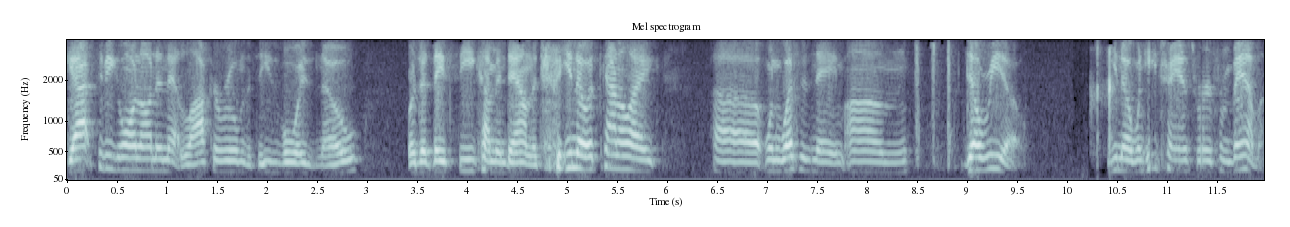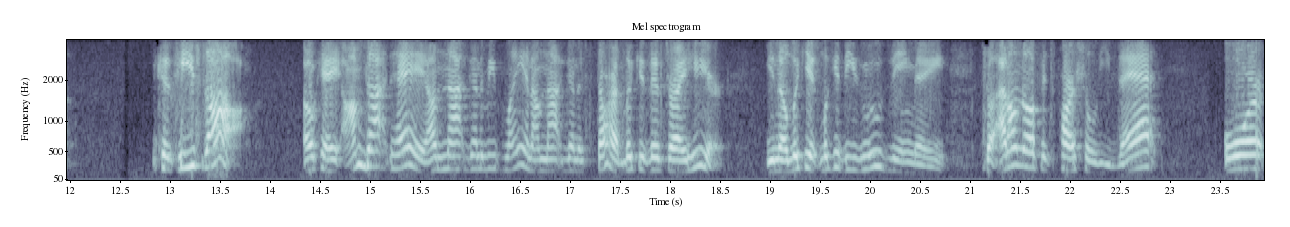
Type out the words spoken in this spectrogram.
got to be going on in that locker room that these boys know, or that they see coming down the. You know, it's kind of like uh when what's his name, um, Del Rio. You know, when he transferred from Bama, because he saw, okay, I'm not. Hey, I'm not going to be playing. I'm not going to start. Look at this right here. You know, look at look at these moves being made. So I don't know if it's partially that, or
